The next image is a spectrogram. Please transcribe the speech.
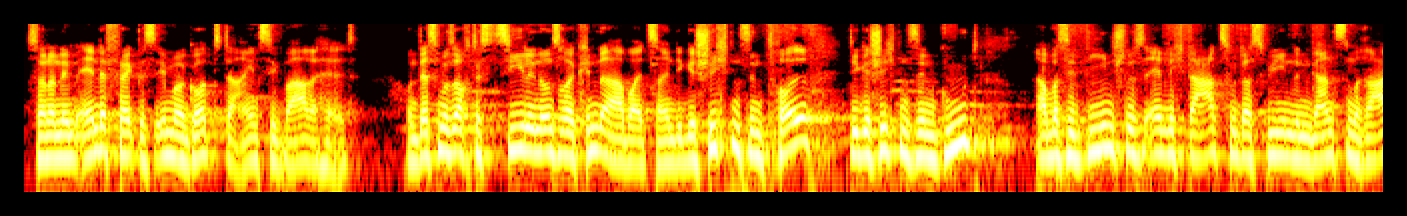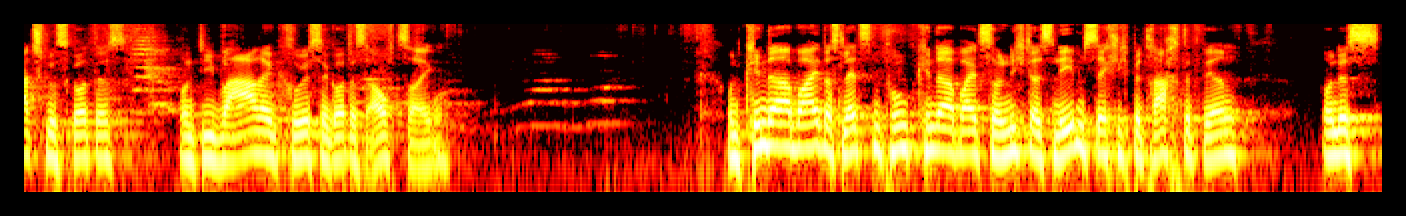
sondern im Endeffekt ist immer Gott der einzig wahre Held. Und das muss auch das Ziel in unserer Kinderarbeit sein. Die Geschichten sind toll, die Geschichten sind gut, aber sie dienen schlussendlich dazu, dass wir ihnen den ganzen Ratschluss Gottes und die wahre Größe Gottes aufzeigen. Und Kinderarbeit, das letzten Punkt, Kinderarbeit soll nicht als nebensächlich betrachtet werden und es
